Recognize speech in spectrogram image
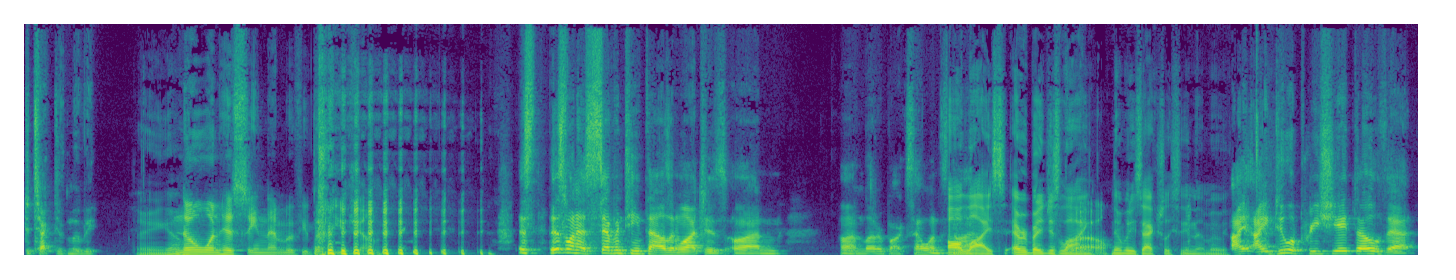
detective movie. There you go. No one has seen that movie but you, John. This this one has seventeen thousand watches on on Letterboxd. That one's All not- lies. Everybody just lying. Wow. Nobody's actually seen that movie. I, I do appreciate though that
